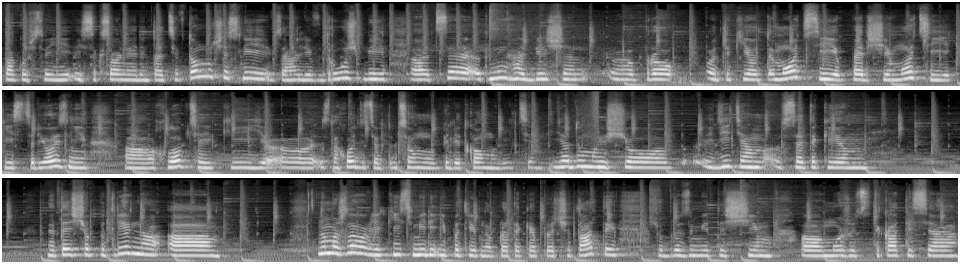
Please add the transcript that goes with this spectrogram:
також в своїй сексуальній орієнтації, в тому числі, і взагалі в дружбі. Е, Це книга більше про от такі от емоції, перші емоції, якісь серйозні хлопця, який е, знаходиться в цьому підлітковому віці. Я думаю, що дітям все-таки не те, що потрібно, а ну, можливо, в якійсь мірі і потрібно про таке прочитати, щоб розуміти, з чим е, можуть стикатися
